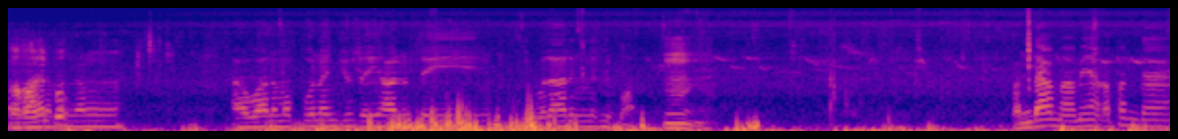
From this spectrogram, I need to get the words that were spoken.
Awa Kakain po. naman ng- awa naman po ng Diyos ay halos ay wala rin nagiba. Mm. Panda, mamaya ka panda.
